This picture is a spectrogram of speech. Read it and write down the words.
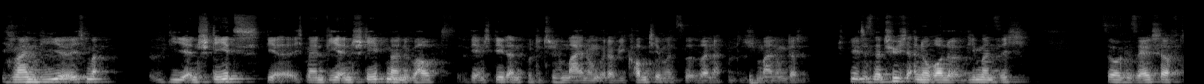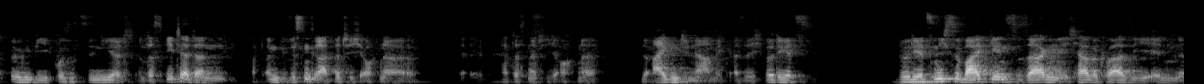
ich meine, wie, ich wie entsteht, wie, ich meine, wie entsteht man überhaupt, wie entsteht eine politische Meinung oder wie kommt jemand zu seiner politischen Meinung? Da spielt es natürlich eine Rolle, wie man sich zur Gesellschaft irgendwie positioniert. Und das geht ja dann ab einem gewissen Grad natürlich auch eine, hat das natürlich auch eine, eine Eigendynamik. Also ich würde jetzt, würde jetzt nicht so weit gehen zu sagen, ich habe quasi in äh,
